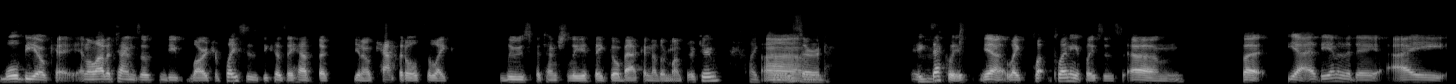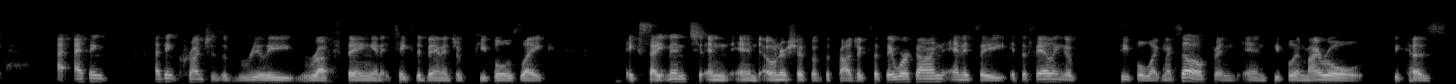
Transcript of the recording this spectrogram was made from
we'll be okay. And a lot of times those can be larger places because they have the, you know, capital to like lose potentially if they go back another month or two. Like Blizzard. Um, exactly. Yeah. Like pl- plenty of places. Um, but yeah, at the end of the day, I I think I think crunch is a really rough thing, and it takes advantage of people's like excitement and and ownership of the projects that they work on, and it's a it's a failing of people like myself and and people in my role because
